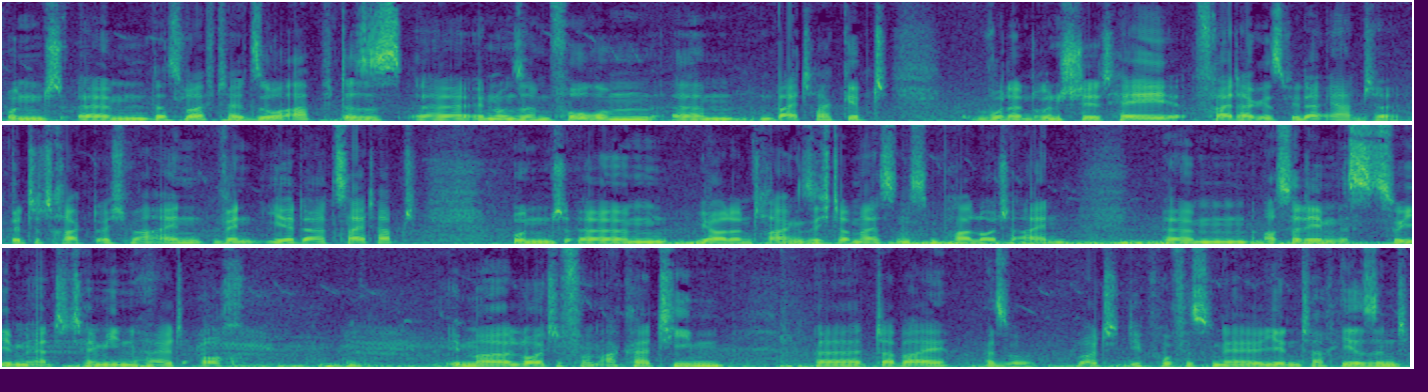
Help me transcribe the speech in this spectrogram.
Und ähm, das läuft halt so ab, dass es äh, in unserem Forum ähm, einen Beitrag gibt, wo dann drin steht, hey, Freitag ist wieder Ernte. Bitte tragt euch mal ein, wenn ihr da Zeit habt. Und ähm, ja, dann tragen sich da meistens ein paar Leute ein. Ähm, außerdem ist zu jedem Erntetermin halt auch immer Leute vom Acker-Team äh, dabei, also Leute, die professionell jeden Tag hier sind.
